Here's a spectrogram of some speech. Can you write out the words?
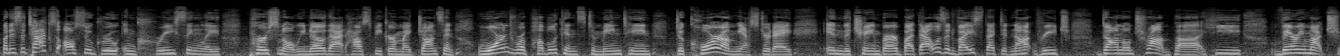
but his attacks also grew increasingly personal. We know that House Speaker Mike Johnson warned Republicans to maintain decorum yesterday in the chamber, but that was advice that did not reach Donald Trump. Uh, he very much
